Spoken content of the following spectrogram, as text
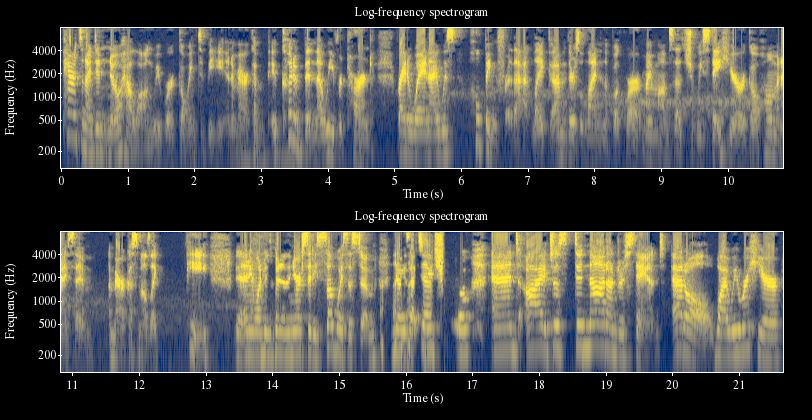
parents and I didn't know how long we were going to be in America. It could have been that we returned right away, and I was hoping for that. Like, um, there's a line in the book where my mom says, "Should we stay here or go home?" And I say, "America smells like." Pee. Anyone who's been in the New York City subway system knows that to be true. And I just did not understand at all why we were here,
